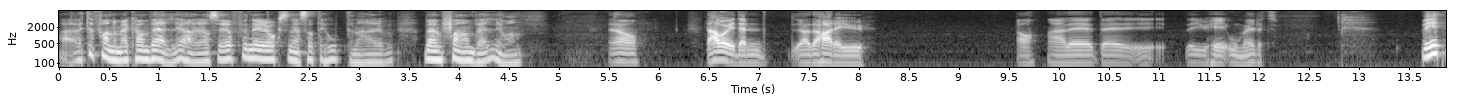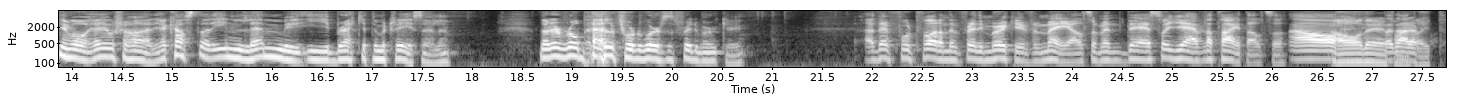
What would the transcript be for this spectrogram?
Ja, Jag vet inte fan om jag kan välja här. Alltså jag funderar också när jag satte ihop den här. Vem fan väljer man? Ja. Det här var ju den, ja det här är ju... Ja, nej det, det, det är ju helt omöjligt. Vet ni vad? Jag gör så här. Jag kastar in Lemmy i bracket nummer tre istället. Där är det Rob Halford vs Freddie Mercury. Ja, det är fortfarande Freddie Mercury för mig alltså, men det är så jävla tight alltså. Ja, Ja det är det fan är- tight.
